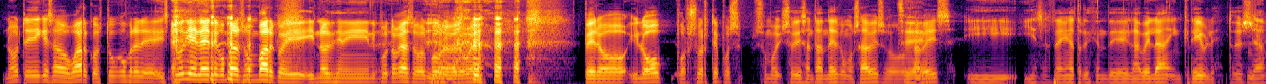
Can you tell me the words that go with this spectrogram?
no te dediques a los barcos, tú compre- estudia y le te compras un barco. Y, y no dice ni, ni puto caso, el pobre, Ya. pero bueno. Pero, y luego, por suerte, pues somos, soy de Santander, como sabes, o Sí. sabéis. Y, y en Santander hay una tradición de la vela increíble. Entonces, Ya.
